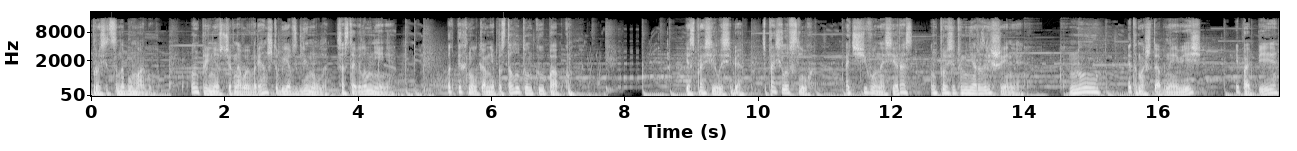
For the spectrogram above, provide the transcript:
просятся на бумагу. Он принес черновой вариант, чтобы я взглянула, составила мнение. Подпихнул ко мне по столу тонкую папку. Я спросила себя, спросила вслух, от чего на сей раз он просит у меня разрешения. Ну, это масштабная вещь, эпопея,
